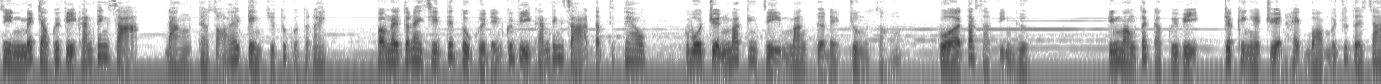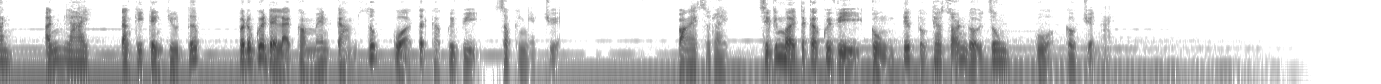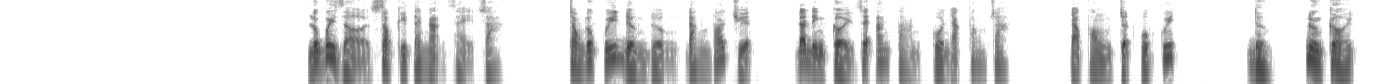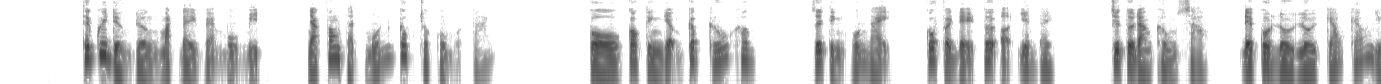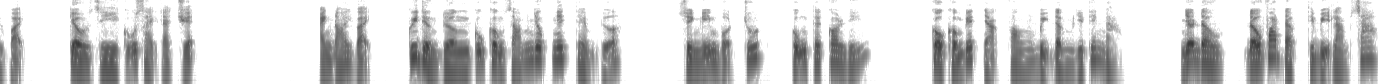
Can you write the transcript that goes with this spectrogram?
Xin mến chào quý vị khán thính giả đang theo dõi kênh youtube của Tuấn Anh. Và hôm nay Tuấn Anh xin tiếp tục gửi đến quý vị khán thính giả tập tiếp theo của bộ truyện ma kinh dị mang tựa đề Chuồng Gió của tác giả Vĩnh Ngư. Kính mong tất cả quý vị trước khi nghe truyện hãy bỏ một chút thời gian, ấn like, đăng ký kênh youtube và đừng quên để lại comment cảm xúc của tất cả quý vị sau khi nghe truyện. Và ngay sau đây, xin kính mời tất cả quý vị cùng tiếp tục theo dõi nội dung của câu chuyện này. Lúc bây giờ sau khi tai nạn xảy ra, trong lúc quý đường đường đang nói chuyện, đã định cởi dây an toàn của Nhạc Phong ra. Nhạc Phong chợt cuống quýt. Đừng, đừng cởi. Thế quý đường đường mặt đầy vẻ mù mịt, Nhạc Phong thật muốn cốc cho cô một cái. Cô có kinh nghiệm cấp cứu không? Dưới tình huống này, cô phải để tôi ở yên đây. Chứ tôi đang không sao, để cô lôi lôi kéo kéo như vậy. Kiểu gì cũng xảy ra chuyện. Anh nói vậy, Quý đường đường cũng không dám nhúc nhích thêm nữa. Suy nghĩ một chút, cũng thấy có lý. Cô không biết Nhạc Phong bị đâm như thế nào. Nhớ đâu, đấu phát đập thì bị làm sao?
